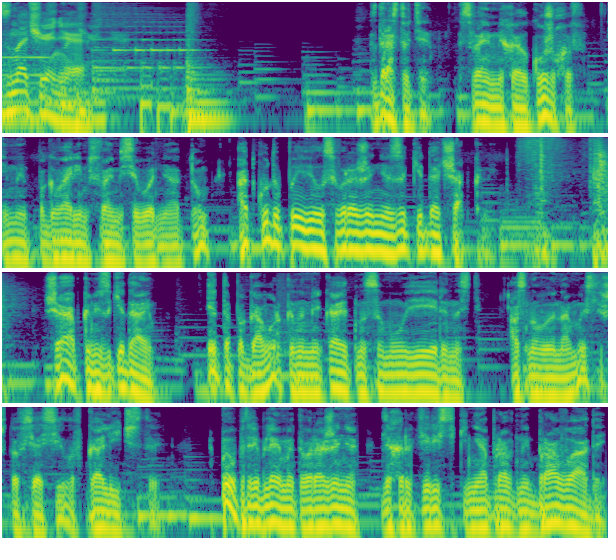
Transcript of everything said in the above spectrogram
значение. Здравствуйте, с вами Михаил Кожухов, и мы поговорим с вами сегодня о том, откуда появилось выражение «закидать шапками». «Шапками закидаем» — эта поговорка намекает на самоуверенность, основывая на мысли, что вся сила в количестве. Мы употребляем это выражение для характеристики неоправданной бравады,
